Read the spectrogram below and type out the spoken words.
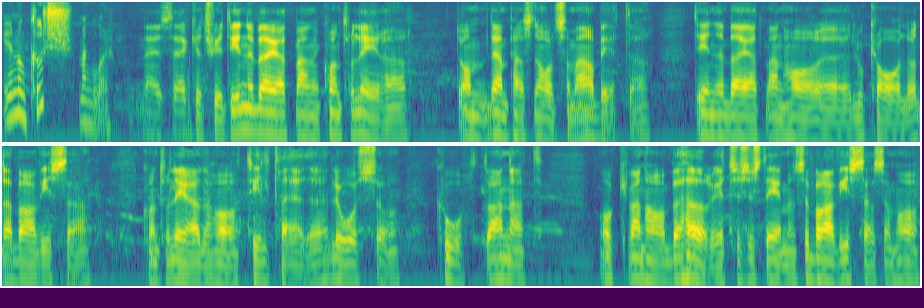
är det någon kurs man går? Nej, säkerhetsskydd innebär ju att man kontrollerar de, den personal som arbetar. Det innebär att man har lokaler där bara vissa kontrollerade har tillträde, lås och kort och annat. Och man har behörighet till systemen så bara vissa som har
